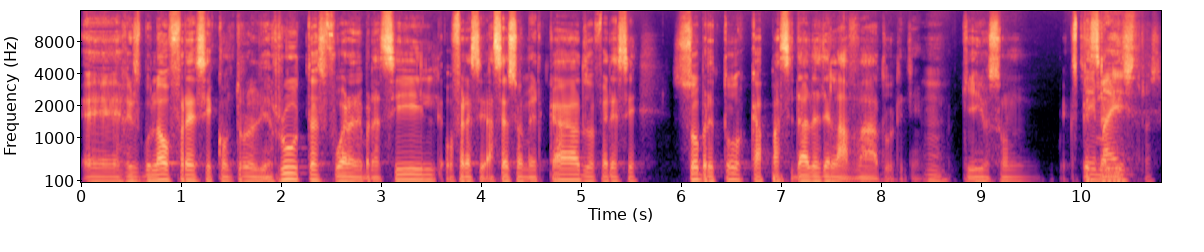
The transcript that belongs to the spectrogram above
eh, Hezbollah ofrece control de rutas fuera de Brasil, ofrece acceso a mercados, ofrece sobre todo capacidades de lavado de dinero, mm. que ellos son especialistas. Sí, maestros.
